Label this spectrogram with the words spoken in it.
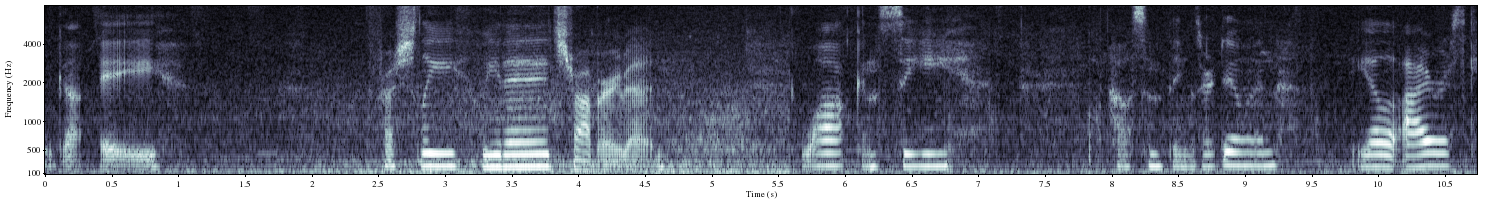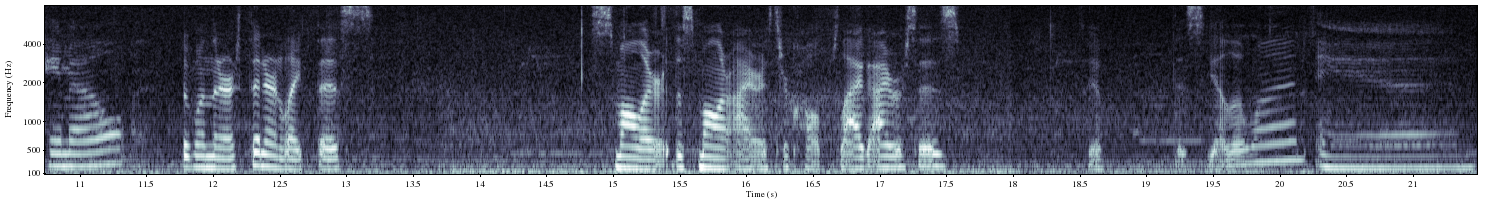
we got a freshly weeded strawberry bed. Walk and see how some things are doing. The yellow iris came out. When they're thinner like this, smaller, the smaller iris, they're called flag irises. This yellow one and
